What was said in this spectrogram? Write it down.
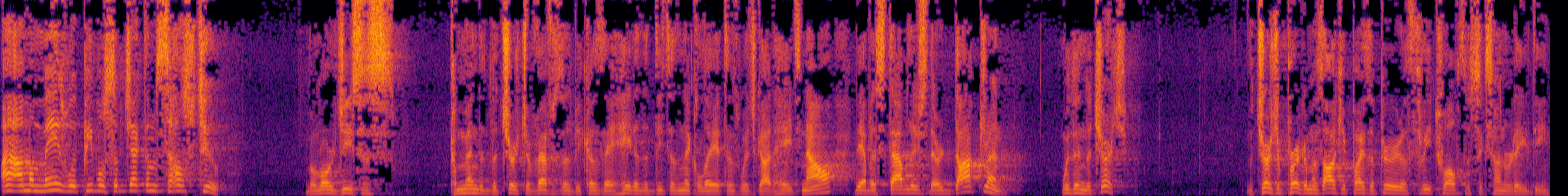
I, I'm amazed what people subject themselves to. The Lord Jesus commended the church of Ephesus because they hated the deeds of the Nicolaitans, which God hates. Now they have established their doctrine within the church. The church of Pergamos occupies a period of 312 to 600 AD.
